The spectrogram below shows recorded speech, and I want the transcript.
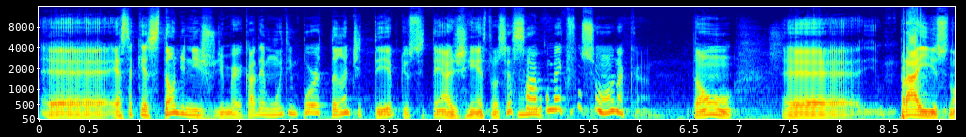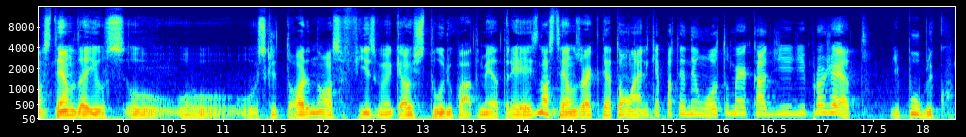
é, essa questão de nicho de mercado é muito importante ter, porque você tem agência, você sabe como é que funciona, cara. Então, para isso, nós temos aí o, o, o, o escritório nosso físico, que é o Estúdio 463, e nós temos o Arquiteto Online, que é para atender um outro mercado de, de projeto, de público,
